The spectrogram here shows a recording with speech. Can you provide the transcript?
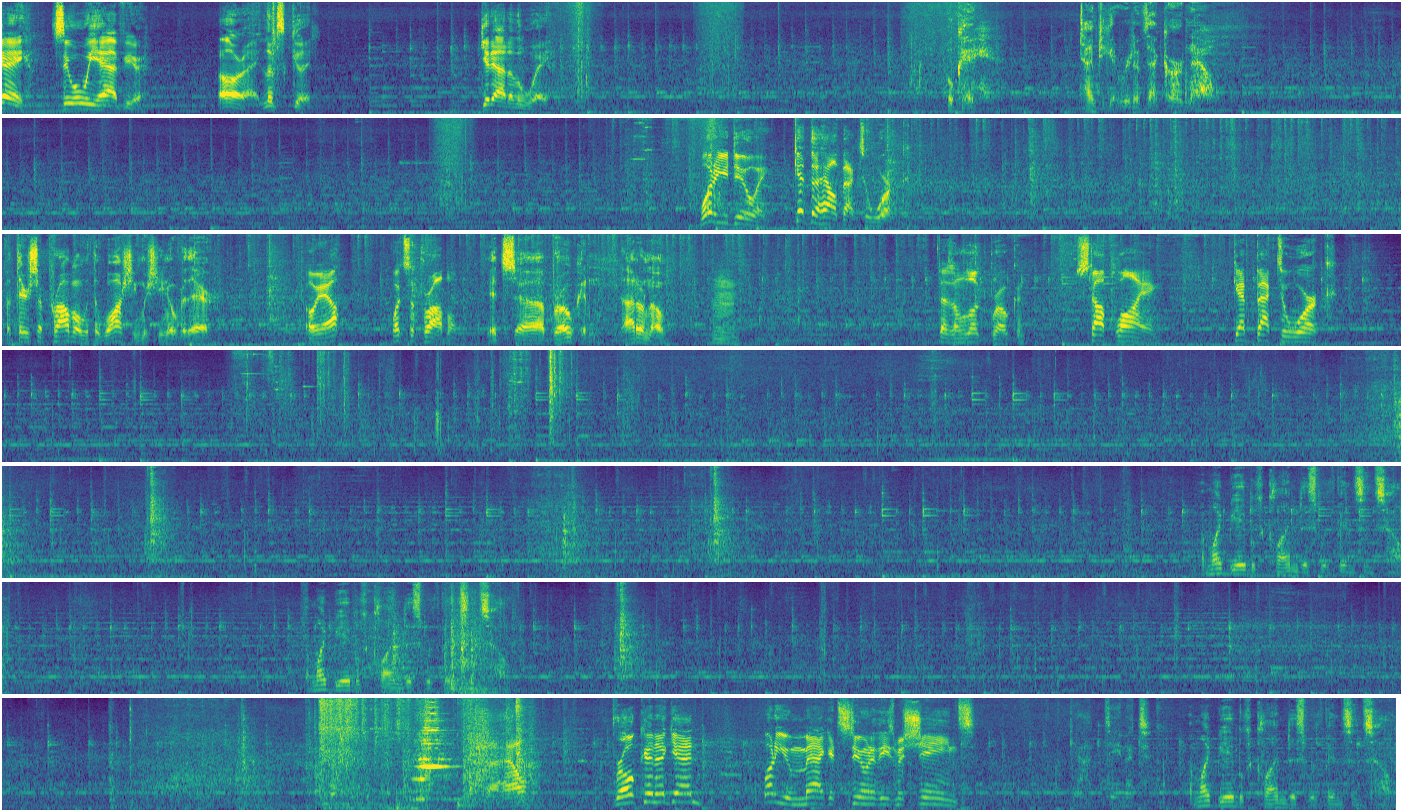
Okay, see what we have here. All right, looks good. Get out of the way. Okay, time to get rid of that guard now. What are you doing? Get the hell back to work. But there's a problem with the washing machine over there. Oh yeah? What's the problem? It's, uh, broken. I don't know. Hmm. Doesn't look broken. Stop lying. Get back to work. Might be able to climb this with Vincent's help. I might be able to climb this with Vincent's help. What The hell? Broken again? What are you maggots doing to these machines? Might be able to climb this with Vincent's help.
